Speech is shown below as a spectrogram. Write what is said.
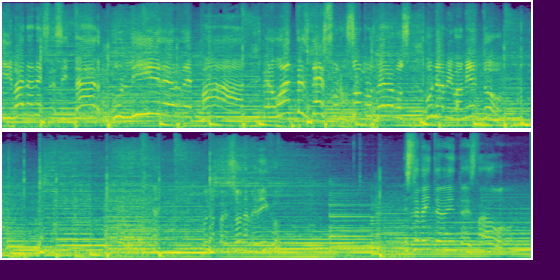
y, van a necesitar un líder de paz. Pero antes de eso nosotros veremos un avivamiento. Una persona me dijo, este 2020 ha estado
